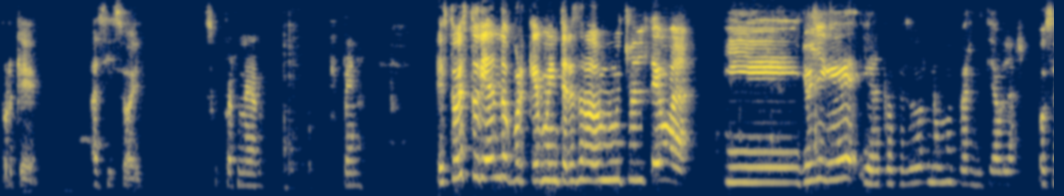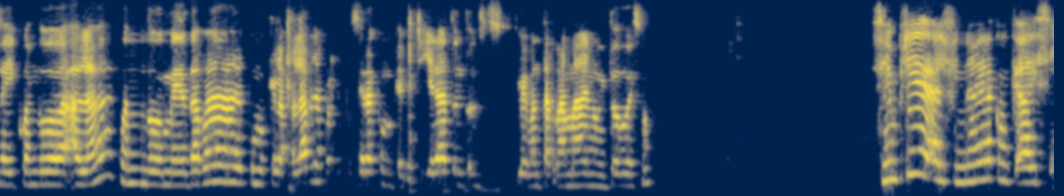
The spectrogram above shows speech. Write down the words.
porque así soy, súper nerd, qué pena. Estuve estudiando porque me interesaba mucho el tema y yo llegué y el profesor no me permitía hablar. O sea, y cuando hablaba, cuando me daba como que la palabra, porque pues era como que el bachillerato, entonces levantar la mano y todo eso, siempre al final era como que, ay, sí.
